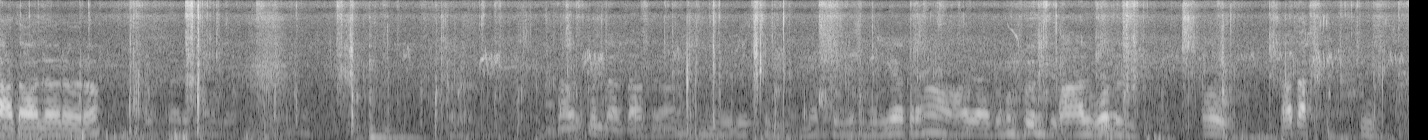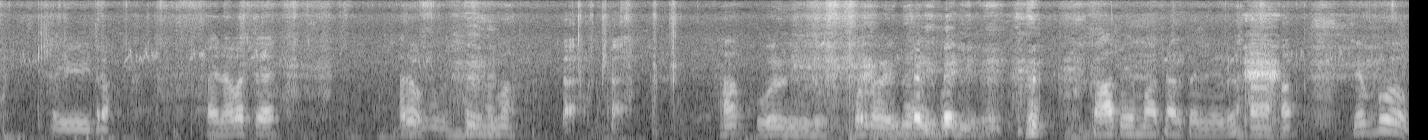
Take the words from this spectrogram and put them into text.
తాత వాళ్ళు ఎవరెవరో తాత ఇట్రా హాయ్ నమస్తే. హలో. తాత ఏం మాట్లాడతలేడు. చెప్పు.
